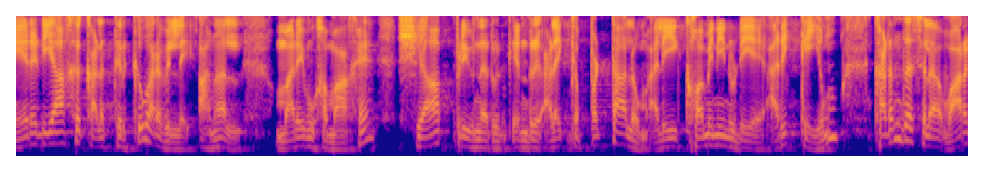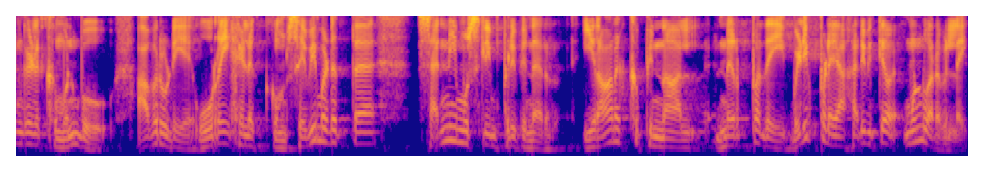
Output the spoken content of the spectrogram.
நேரடியாக களத்திற்கு வரவில்லை. ஆனால் மறைமுகமாக ஷியா பிரிவினர் என்று அழைக்கப்பட்டாலும் அலி காமினினுடைய அறிக்கையும் கடந்த சில வாரங்களுக்கு முன்பு அவருடைய உரைகளுக்கும் செவிமடுத்த சன்னி முஸ்லிம் பிரிவினர் ஈரானுக்கு பின்னால் நிற்பதை வெளிப்படையாக அறிவிக்க முன்வரவில்லை.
